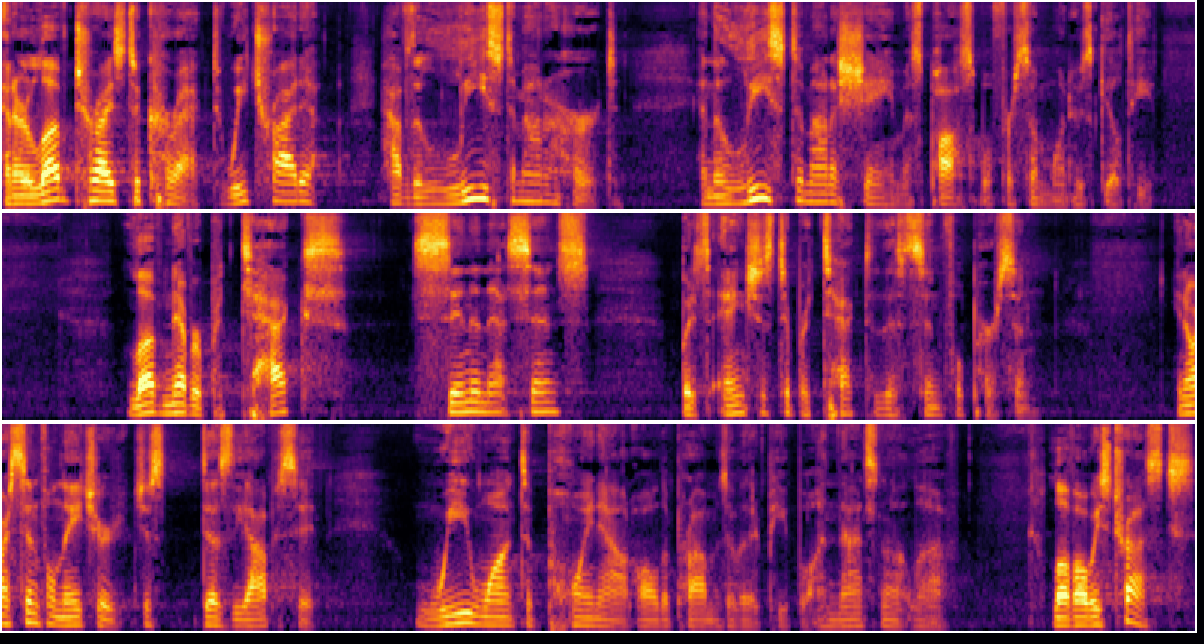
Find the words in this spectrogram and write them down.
and our love tries to correct, we try to have the least amount of hurt and the least amount of shame as possible for someone who's guilty. Love never protects sin in that sense, but it's anxious to protect the sinful person. You know, our sinful nature just does the opposite. We want to point out all the problems of other people, and that's not love. Love always trusts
